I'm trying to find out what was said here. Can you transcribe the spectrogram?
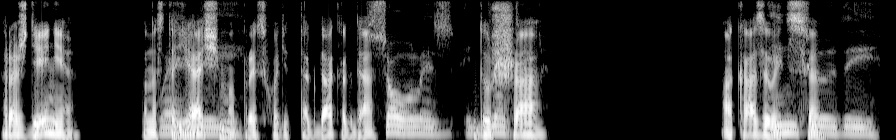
рождение по-настоящему происходит тогда, когда душа оказывается в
